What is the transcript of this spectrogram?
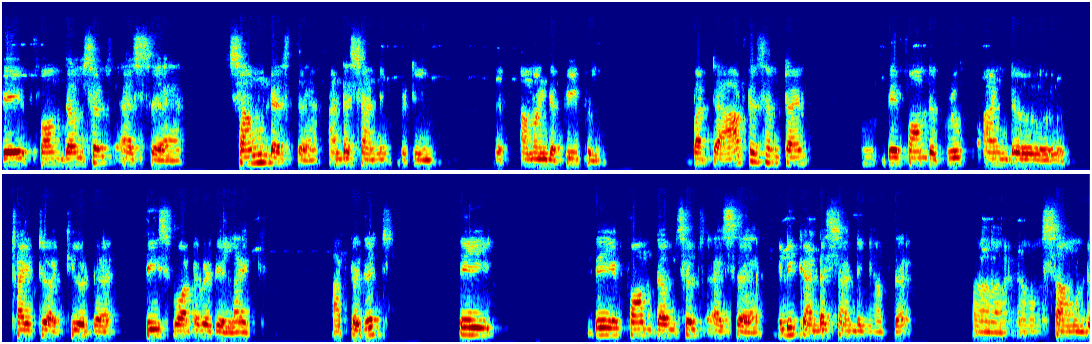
they form themselves as uh, sound as the understanding between the, among the people. But after some time, they form the group and uh, try to acquire the things whatever they like. After that, they they form themselves as a unique understanding of the uh, sound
